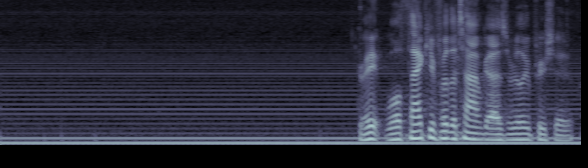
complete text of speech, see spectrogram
Great. Well, thank you for the time, guys. I really appreciate it.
